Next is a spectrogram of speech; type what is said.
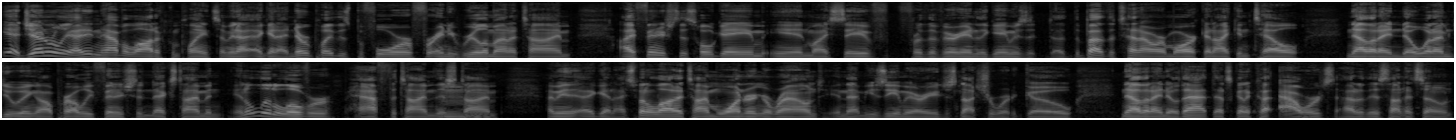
Yeah, generally, I didn't have a lot of complaints. I mean, I, again, I never played this before for any real amount of time. I finished this whole game in my save for the very end of the game is at about the 10 hour mark, and I can tell now that I know what I'm doing, I'll probably finish it next time in, in a little over half the time this mm-hmm. time. I mean, again, I spent a lot of time wandering around in that museum area, just not sure where to go. Now that I know that, that's going to cut hours out of this on its own.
